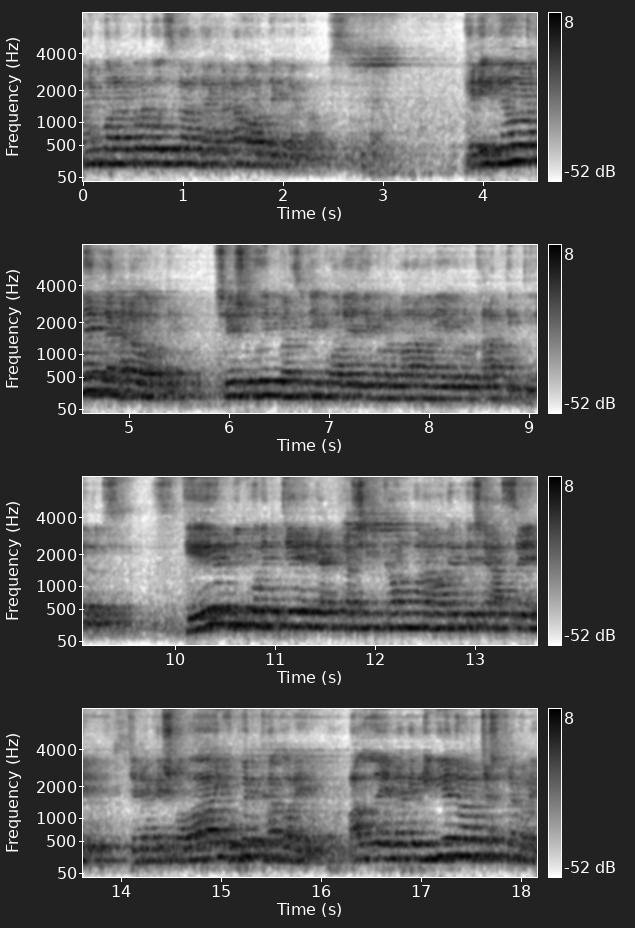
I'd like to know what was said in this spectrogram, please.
আমি পড়ার পরে বলছিলাম, লেখাটা অর্ধেক লেখা। হেডিং নেওয়া অর্ধেক, লেখাটা সে শুধু ইউনিভার্সিটি কলেজ এগুলোর মারামারি, এগুলোর খারাপ দিক তুলে ধরছে। এর বিপরীত যে একটা শিক্ষা অঙ্গন আমাদের দেশে আছে, যেটাকে সবাই উপেক্ষা করে, পারলে এটাকে নিভিয়ে দেওয়ার চেষ্টা করে,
